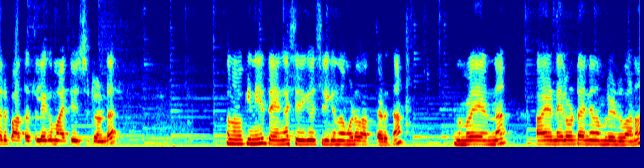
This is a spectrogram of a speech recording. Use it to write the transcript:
ഒരു പാത്രത്തിലേക്ക് മാറ്റി വെച്ചിട്ടുണ്ട്. അപ്പൊ നമുക്കിനി തേങ്ങ ശരിക്കും വെച്ചിരിക്കുന്നതും കൂടെ വറുത്തെടുക്കാം. നമ്മളെ എണ്ണ ആ എണ്ണയിലോട്ട് തന്നെ നമ്മൾ ഇടുവാണ്.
